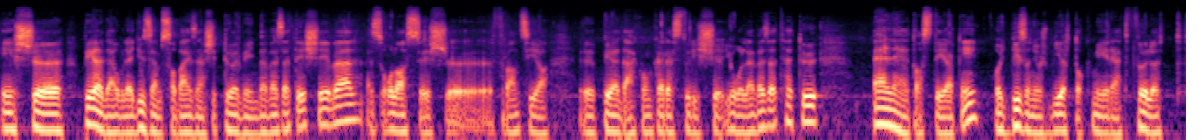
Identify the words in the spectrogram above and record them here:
és például egy üzemszabályzási törvény bevezetésével, ez olasz és francia példákon keresztül is jól levezethető, el lehet azt érni, hogy bizonyos birtokméret fölött,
